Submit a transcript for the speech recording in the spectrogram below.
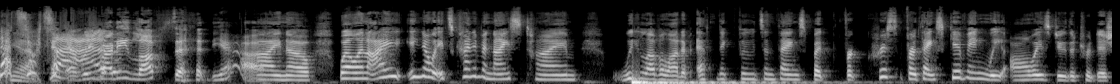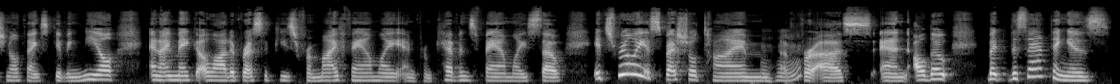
That's yeah. so sad. And everybody loves it. Yeah. I know. Well, and I, you know, it's kind of a nice time. We love a lot of ethnic foods and things, but for Chris, for Thanksgiving, we always do the traditional Thanksgiving meal. And I make a lot of recipes from my family and from Kevin's family. So it's really a special time mm-hmm. for us. And although, but the sad thing is,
